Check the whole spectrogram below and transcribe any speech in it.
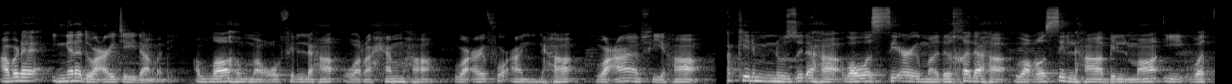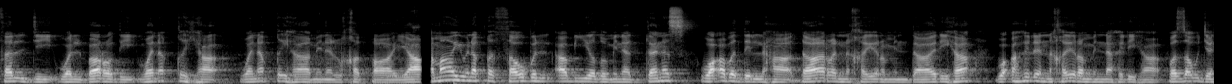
അവിടെ ഇങ്ങനെ ദുആ ചെയ്താൽ മതി. അള്ളാഹുമ്മ ഓഫില്ലഹ വറഹംഹ വഅഫു അൻഹ വആഫിഹ. أكرم نزلها ووسع مدخلها وغسلها بالماء والثلج والبرد ونقها ونقها من الخطايا كما ينقى الثوب الأبيض من الدنس وأبدلها دارا خيرا من دارها وأهلا خيرا من أهلها وزوجا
